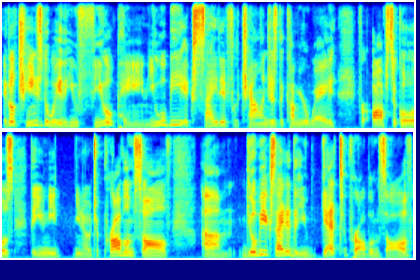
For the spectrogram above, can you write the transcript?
It'll change the way that you feel pain. You will be excited for challenges that come your way, for obstacles that you need, you know, to problem solve. Um, you'll be excited that you get to problem solve.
